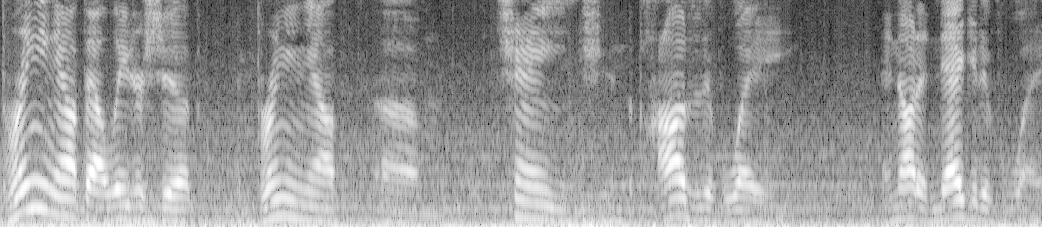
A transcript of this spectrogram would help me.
bringing out that leadership and bringing out um, change in the positive way and not a negative way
